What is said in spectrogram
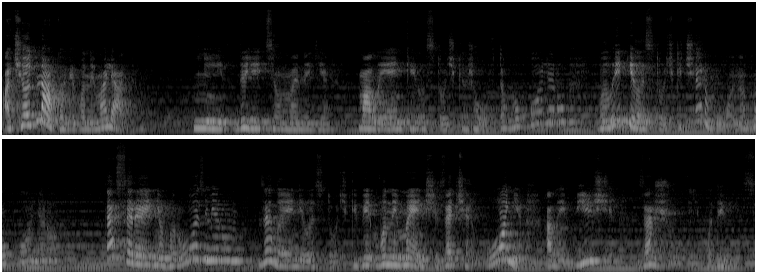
А чи однакові вони малята? Ні, дивіться, у мене є маленькі листочки жовтого кольору, великі листочки червоного кольору та середнього розміру зелені листочки. Вони менші за червоні, але більші за жовті. Подивіться.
